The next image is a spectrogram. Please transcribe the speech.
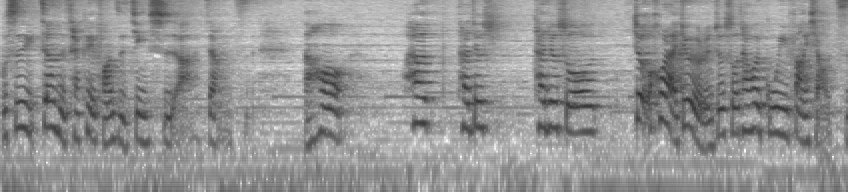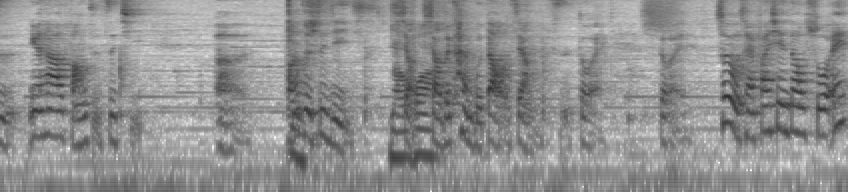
不是这样子才可以防止近视啊，这样子。”然后他他就他就说，就后来就有人就说他会故意放小字，因为他要防止自己，呃。防止自己小小的看不到这样子，对对，所以我才发现到说，哎、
